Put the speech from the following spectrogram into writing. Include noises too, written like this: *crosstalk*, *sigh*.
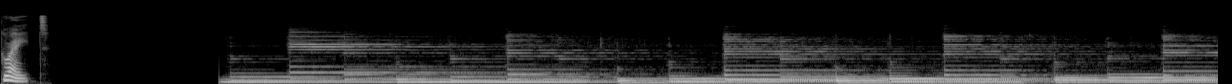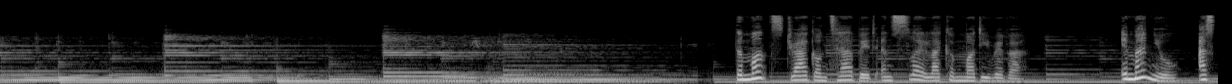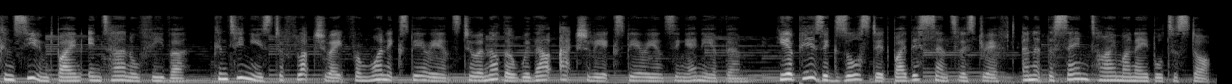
Great. The months drag on turbid and slow like a muddy river. Emmanuel, as consumed by an internal fever, continues to fluctuate from one experience to another without actually experiencing any of them. He appears exhausted by this senseless drift and at the same time unable to stop.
